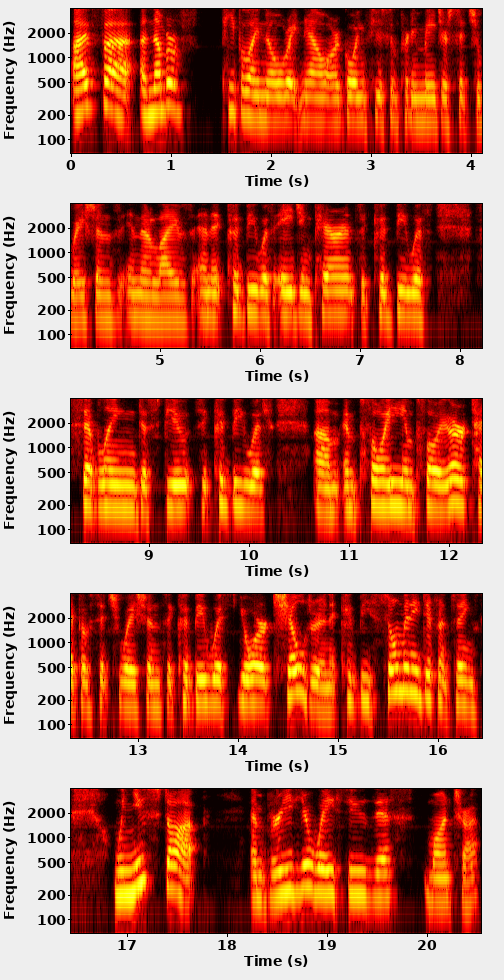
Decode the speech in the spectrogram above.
I've uh, a number of people I know right now are going through some pretty major situations in their lives. And it could be with aging parents, it could be with sibling disputes, it could be with um, employee employer type of situations, it could be with your children, it could be so many different things. When you stop and breathe your way through this mantra,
